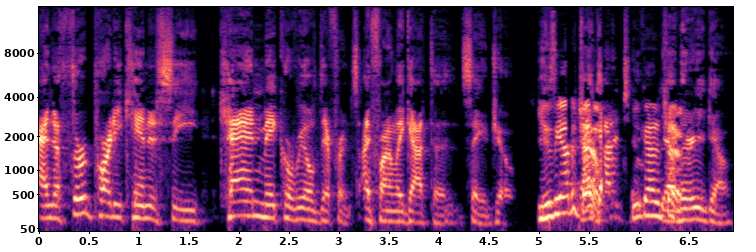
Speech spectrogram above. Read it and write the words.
and a third party candidacy can make a real difference. I finally got to say a joke. You got a joke. I got a joke. You got a yeah, joke. There you go.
